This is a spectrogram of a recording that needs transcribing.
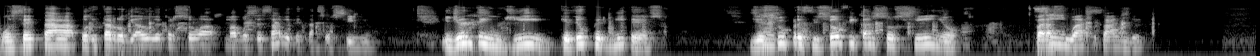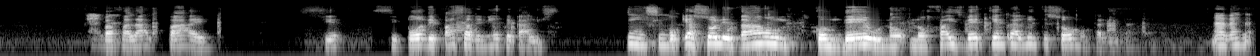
você tá, pode estar rodeado de pessoas, mas você sabe que está sozinho. E eu entendi que Deus permite isso. Jesus precisou ficar sozinho para Sim. suar sangue. Para falar, Pai, se, se pode, passa de mim este cálice. Sim, sim. Porque a solidão com Deus não faz ver quem realmente somos, Thalita. É verdade.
